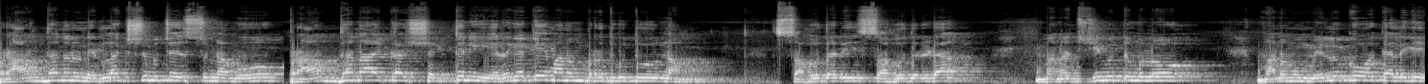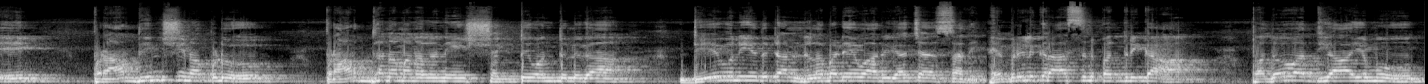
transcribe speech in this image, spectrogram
ప్రార్థనను నిర్లక్ష్యము చేస్తున్నాము. ప్రార్థన యొక్క శక్తిని ఎరగకే మనం బ్రతుకుతూ ఉన్నాం. సహోదరి సహోదరుడా మన జీవితంలో మనము మెలకువ కలిగి ప్రార్థించినప్పుడు ప్రార్థన మనల్ని శక్తివంతులుగా దేవుని ఎదుట నిలబడే వారిగా చేస్తుంది. హెబ్రిల్కి రాసిన పత్రిక పదో అధ్యాయము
